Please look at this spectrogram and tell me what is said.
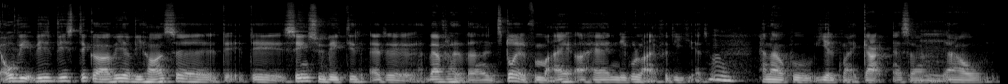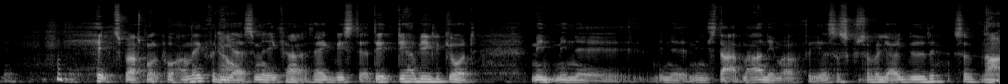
Jo, vi, vi, vi, det gør vi, og vi har også, øh, det, det er sindssygt vigtigt, at øh, i hvert fald har det været en stor hjælp for mig at have Nikolaj, fordi at mm. han har jo kunne hjælpe mig i gang. Altså, mm. jeg har jo helt spørgsmål på ham, ikke? fordi Jo. jeg simpelthen ikke har, jeg har ikke vidst det, og det, det har virkelig gjort min, min, øh, min, øh, min start meget nemmere, fordi ellers så, så ville jeg jo ikke vide det. Så, Nej.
